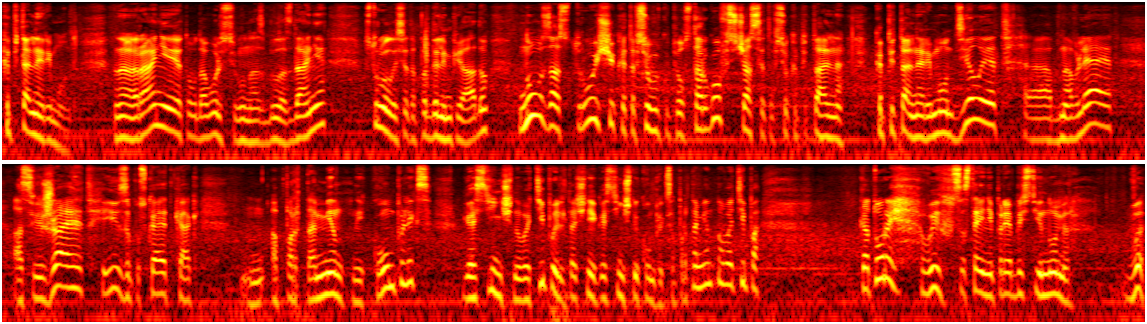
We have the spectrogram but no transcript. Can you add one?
капитальный ремонт. Э, ранее это удовольствие у нас было здание, строилось это под Олимпиаду, но застройщик это все выкупил с торгов, сейчас это все капитально, капитальный ремонт делает, э, обновляет, освежает и запускает как апартаментный комплекс гостиничного типа, или точнее гостиничный комплекс апартаментного типа, который вы в состоянии приобрести номер в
